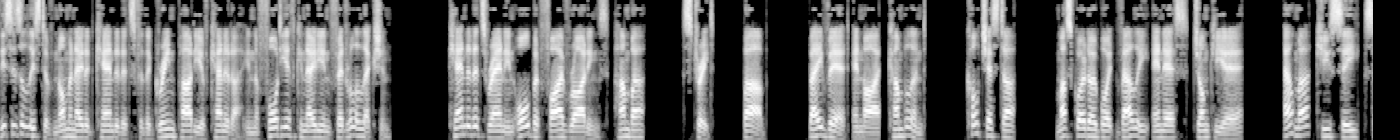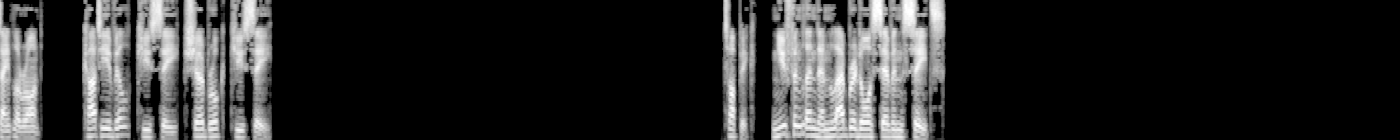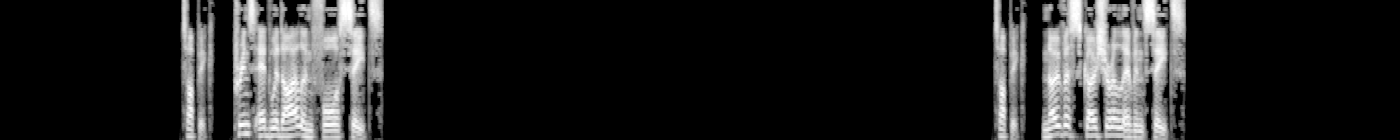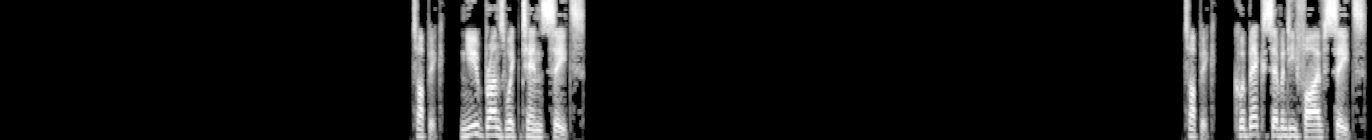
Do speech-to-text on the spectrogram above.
This is a list of nominated candidates for the Green Party of Canada in the 40th Canadian federal election. Candidates ran in all but five ridings, Humber, Street, Barbe, Baie Verte NI, Cumberland, Colchester, Musquodoboit Valley NS, Jonquière, Alma QC, Saint Laurent, Cartierville QC, Sherbrooke QC. Topic: Newfoundland and Labrador 7 seats. Prince Edward Island 4 seats. Topic: Nova Scotia 11 seats. New Brunswick 10 seats. Topic: Quebec 75 seats.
